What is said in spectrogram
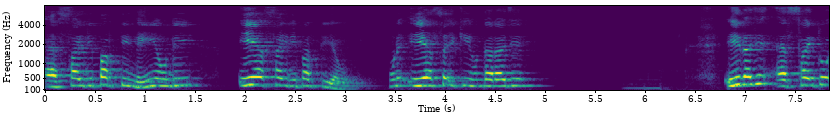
ਐਸਆਈ ਦੀ ਭਰਤੀ ਨਹੀਂ ਆਉਂਦੀ ਏਐਸਆਈ ਦੀ ਭਰਤੀ ਆਊਗੀ। ਹੁਣ ਏਐਸਆਈ ਕੀ ਹੁੰਦਾ ਰਾਜੇ? ਇਹ ਰਾਜੇ ਐਸਆਈ ਤੋਂ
